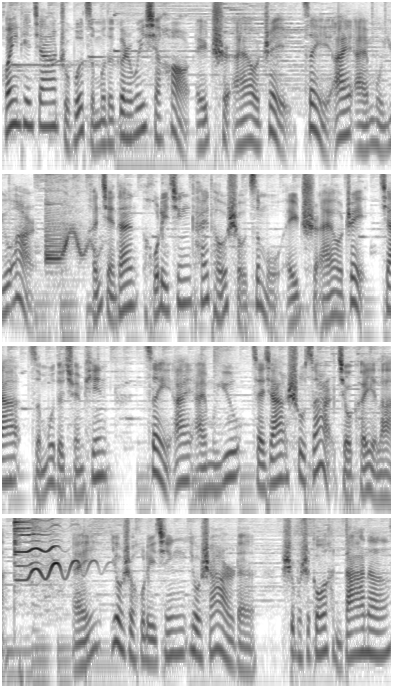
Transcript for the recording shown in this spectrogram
欢迎添加主播子木的个人微信号 h l j z i m u 二，很简单，狐狸精开头首字母 h l j 加子木的全拼 z i m u 再加数字二就可以了。哎，又是狐狸精又是二的，是不是跟我很搭呢？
